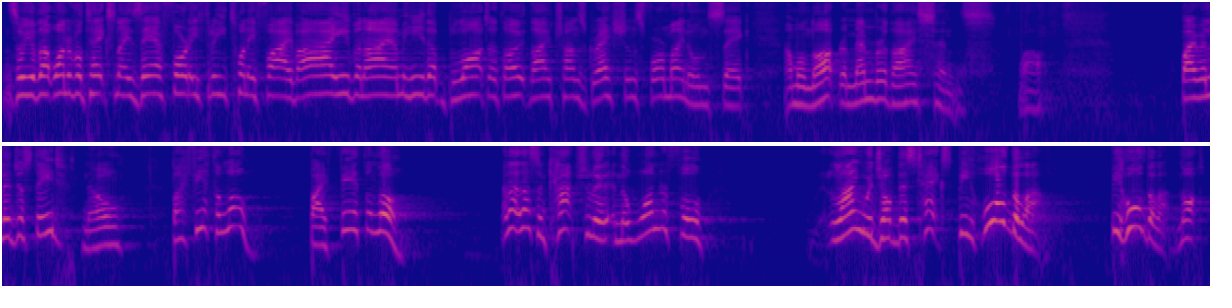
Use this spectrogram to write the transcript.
And so you have that wonderful text in Isaiah 43 25. I, even I, am he that blotteth out thy transgressions for mine own sake, and will not remember thy sins. Wow. By religious deed? No. By faith alone. By faith alone. And that, that's encapsulated in the wonderful language of this text. Behold the Lamb. Behold the Lamb. Not,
